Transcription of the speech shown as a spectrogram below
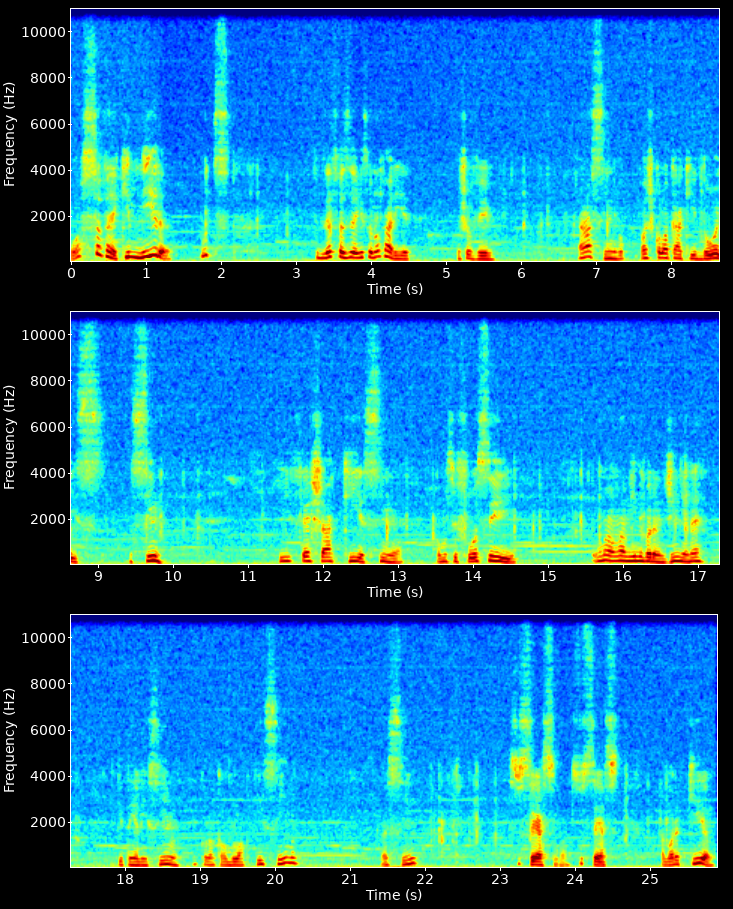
Nossa, velho, que mira! Putz, se quisesse fazer isso, eu não faria. Deixa eu ver. Ah, sim. Vou, pode colocar aqui dois. Assim. E fechar aqui, assim, ó. Como se fosse uma, uma mini varandinha, né? Que tem ali em cima. Vou colocar o bloco aqui em cima. Assim. Sucesso, mano. Sucesso. Agora aqui, ó. Deixa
